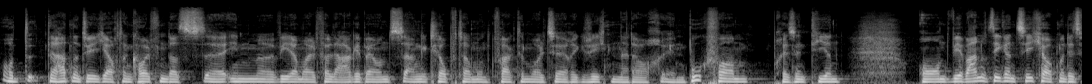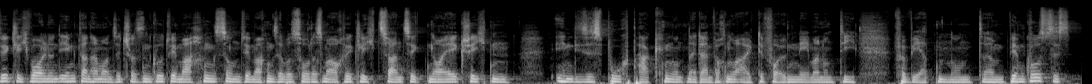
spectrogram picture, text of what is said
Und da hat natürlich auch dann geholfen, dass äh, immer wieder mal Verlage bei uns angeklopft haben und gefragt haben, wollt ihr eure Geschichten nicht auch in Buchform präsentieren? Und wir waren uns nicht ganz sicher, ob wir das wirklich wollen. Und irgendwann haben wir uns entschlossen, gut, wir machen es. Und wir machen es aber so, dass wir auch wirklich 20 neue Geschichten in dieses Buch packen und nicht einfach nur alte Folgen nehmen und die verwerten. Und ähm, wir haben gewusst, es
